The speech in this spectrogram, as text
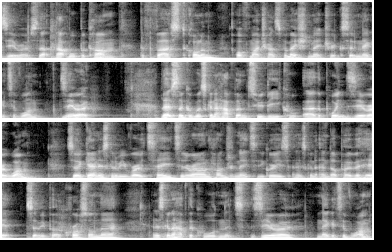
0. So that, that will become the first column of my transformation matrix. So negative 1, 0. Let's look at what's going to happen to the, uh, the point 0, 1. So again, it's going to be rotated around 180 degrees and it's going to end up over here. So let me put a cross on there and it's going to have the coordinates 0, negative 1.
